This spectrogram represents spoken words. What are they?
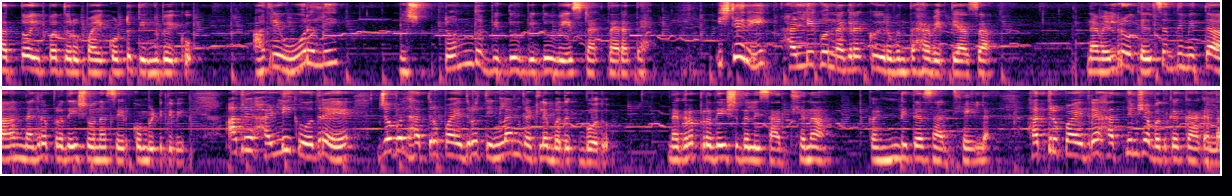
ಹತ್ತೋ ಇಪ್ಪತ್ತು ರೂಪಾಯಿ ಕೊಟ್ಟು ತಿನ್ನಬೇಕು ಆದರೆ ಊರಲ್ಲಿ ಎಷ್ಟೊಂದು ಬಿದ್ದು ಬಿದ್ದು ವೇಸ್ಟ್ ಆಗ್ತಾ ಇರತ್ತೆ. ಇಷ್ಟೇ ರೀ, ಹಳ್ಳಿಗೂ ನಗರಕ್ಕೂ ಇರುವಂತಹ ವ್ಯತ್ಯಾಸ. ನಾವೆಲ್ಲರೂ ಕೆಲಸದ ನಿಮಿತ್ತ ನಗರ ಪ್ರದೇಶವನ್ನು ಸೇರ್ಕೊಂಡ್ಬಿಟ್ಟಿದ್ದೀವಿ ಆದರೆ ಹಳ್ಳಿಗೆ ಹೋದರೆ ಜೋಬಲ್ಲಿ ಹತ್ತು ರೂಪಾಯಿ ಇದ್ದರೂ ತಿಂಗಳಾನ್ಗಟ್ಟಲೆ ಬದುಕ್ಬೋದು. ನಗರ ಪ್ರದೇಶದಲ್ಲಿ ಸಾಧ್ಯನಾ? ಖಂಡಿತ ಸಾಧ್ಯ ಇಲ್ಲ. ಹತ್ತು ರೂಪಾಯಿ ಇದ್ದರೆ ಹತ್ತು ನಿಮಿಷ ಬದುಕೋಕ್ಕಾಗಲ್ಲ.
